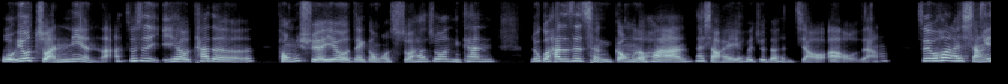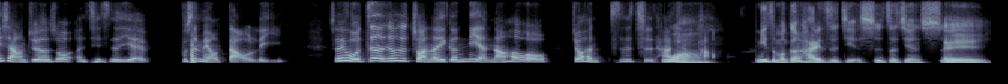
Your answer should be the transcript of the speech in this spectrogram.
我有转念啦，就是也有他的同学也有在跟我说，他说你看，如果他这次成功的话，他小孩也会觉得很骄傲这样。所以我后来想一想，觉得说，呃，其实也不是没有道理。所以我真的就是转了一个念，然后就很支持他去跑。你怎么跟孩子解释这件事？哎、欸，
